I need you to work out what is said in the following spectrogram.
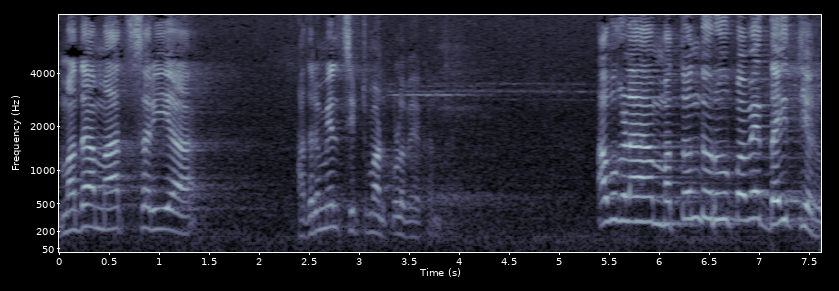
ಮದ, ಮಾತ್ಸರ್ಯ. ಅದರ ಮೇಲೆ ಸಿಟ್ಟು ಮಾಡ್ಕೊಳ್ಬೇಕಂತ. ಅವುಗಳ ಮತ್ತೊಂದು ರೂಪವೇ ದೈತ್ಯರು.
